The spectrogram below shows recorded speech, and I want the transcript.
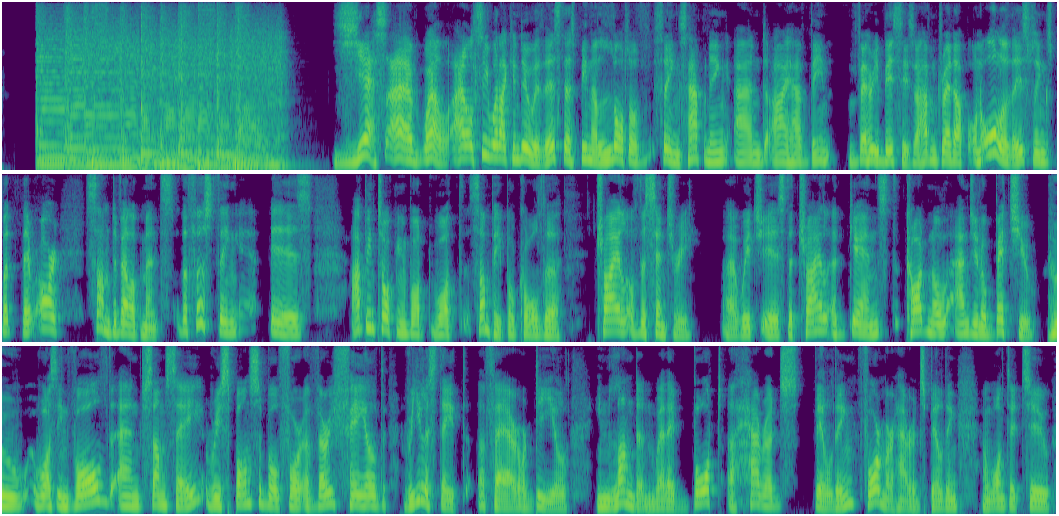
Yes, well, I'll see what I can do with this. There's been a lot of things happening, and I have been very busy, so I haven't read up on all of these things, but there are some developments. The first thing is I've been talking about what some people call the trial of the century. Uh, which is the trial against Cardinal Angelo Becciu, who was involved and some say responsible for a very failed real estate affair or deal in London, where they bought a Harrods building, former Harrods building, and wanted to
